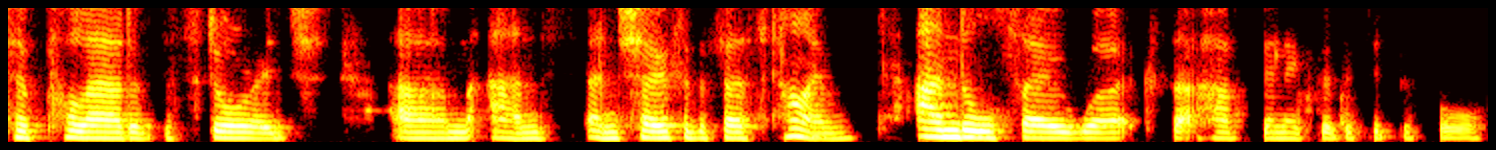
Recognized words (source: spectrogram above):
to pull out of the storage um, and and show for the first time and also works that have been exhibited before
